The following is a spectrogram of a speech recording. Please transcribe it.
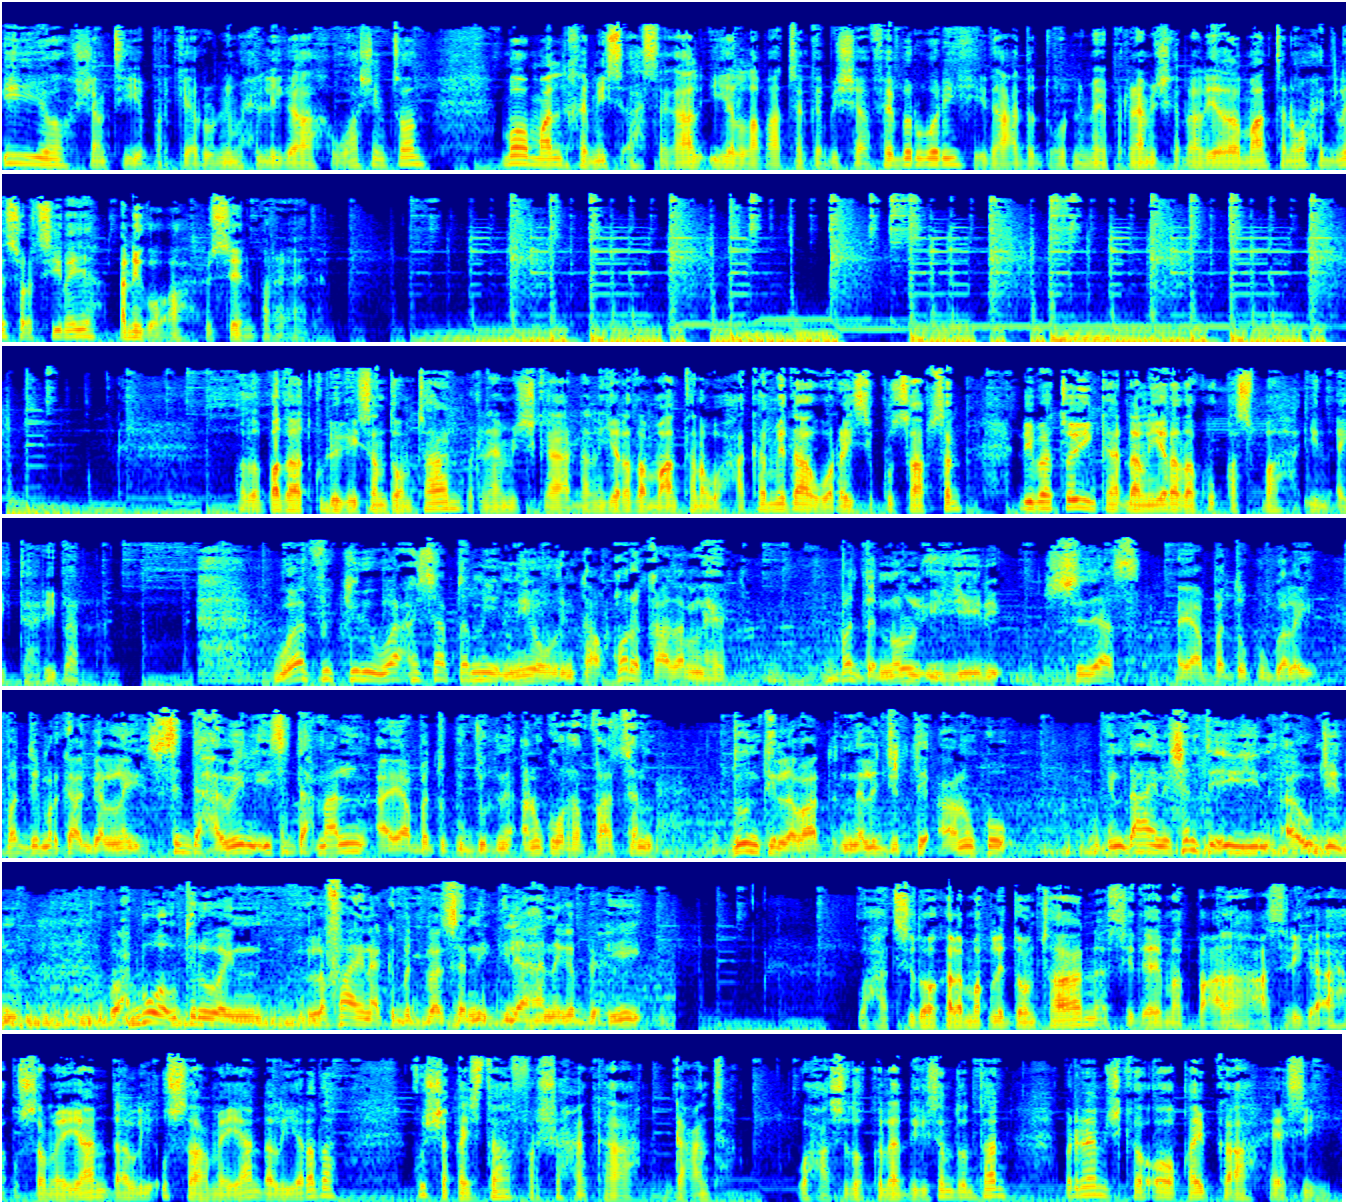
iyo shantiiyo barkii aruurnimo xilliga washington. Maa maalin khamiis ah sagaal iyo labaatanka bisha february idaacadda duhurnimo ee barnaamijka dhalinyarada maantana waxaa idinla socodsiinaya. Anigoo ah xuseen bare aadan qodobada aad ku dhegaysan doontaan barnaamijka dhallinyarada maantana waxaa ka mid ah waraysi ku saabsan dhibaatooyinka dhallinyarada ku qasba in ay tahriibaan. Waa fikiri waa xisaabtamay niyow intaa qori qaadan lahayd badda nolol iyo jeeri. Sidaas ayaa badda ku galay. Baddii markaa galnay saddex haween iyo saddex maalin ayaa badda ku jirnay. Anugoo rafaadsan doontii labaad nala jirtay. Anugu indhahayna shanta ay aa u jeedno. Waxba waa u tari wayn lafahaynaa ka badbaadsanay ilaaha naga bixiyey waxaad sidoo kale maqli doontaan sidee madbacadaha casriga ah u saameeyaan dhallinyarada ku shaqaysta farshaxanka gacanta? Waxaa sidoo kale dhegeysan doontaan barnaamijka oo qayb ka ah heesihii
